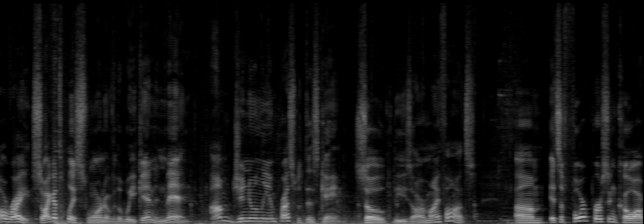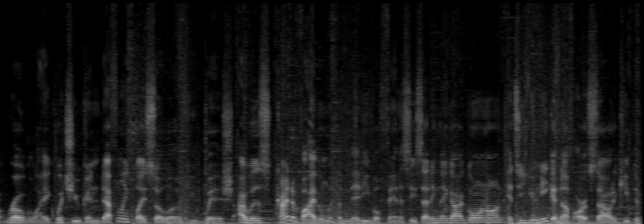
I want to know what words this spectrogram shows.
Alright, so I got to play Sworn over the weekend, and man, I'm genuinely impressed with this game. So these are my thoughts. Um, it's a four-person co-op roguelike, which you can definitely play solo if you wish. I was kind of vibing with the medieval fantasy setting they got going on. It's a unique enough art style to keep it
